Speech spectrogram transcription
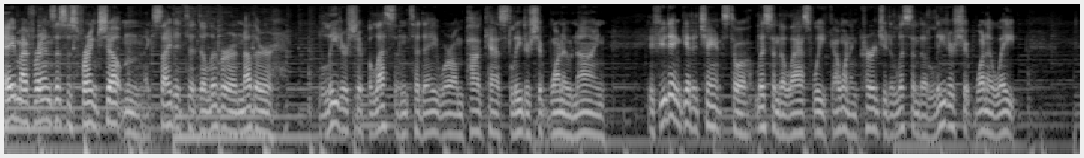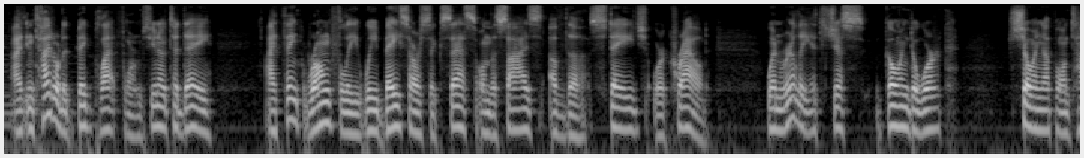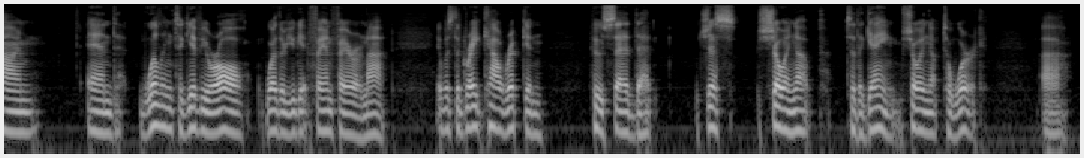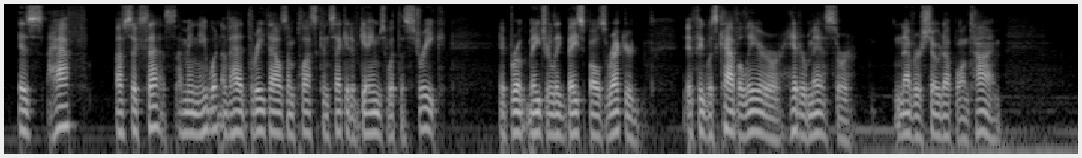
Hey, my friends, this is Frank Shelton. Excited to deliver another leadership lesson today. We're on podcast Leadership 109. If you didn't get a chance to listen to last week, I want to encourage you to listen to Leadership 108. I entitled it Big Platforms. You know, today, I think wrongfully we base our success on the size of the stage or crowd, when really it's just going to work, showing up on time, and willing to give your all, whether you get fanfare or not. It was the great Cal Ripken who said that just showing up to the game, showing up to work, uh, is half of success. I mean, he wouldn't have had 3,000 plus consecutive games with the streak. It broke Major League Baseball's record if he was cavalier or hit or miss or never showed up on time.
